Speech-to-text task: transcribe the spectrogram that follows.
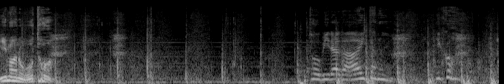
今の音は。扉が開いたのよ。行こう。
